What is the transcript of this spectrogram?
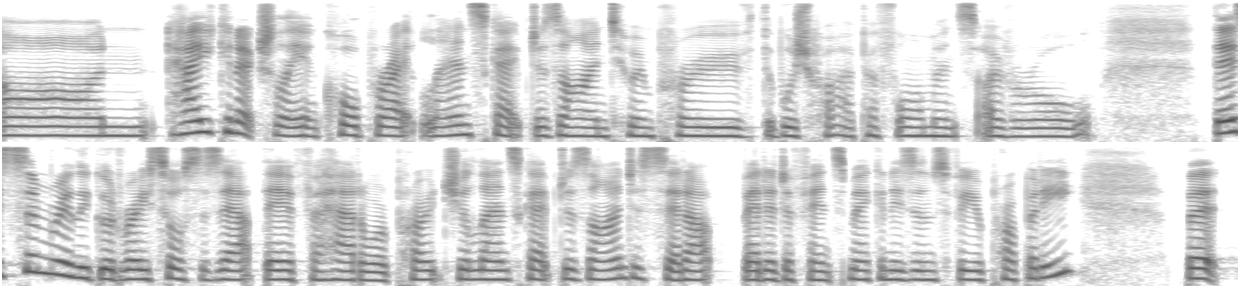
on how you can actually incorporate landscape design to improve the bushfire performance overall. There's some really good resources out there for how to approach your landscape design to set up better defence mechanisms for your property. But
